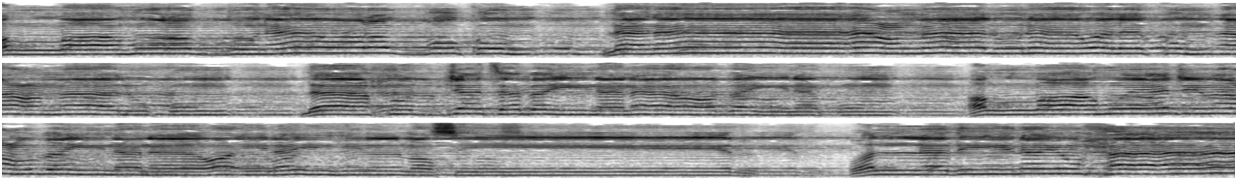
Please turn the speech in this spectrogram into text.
الله ربنا وربكم. لنا أعمالنا ولكم أعمالكم لا حجة بيننا وبينكم. الله يجمع بيننا وإليه المصير. والذين يحاجون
